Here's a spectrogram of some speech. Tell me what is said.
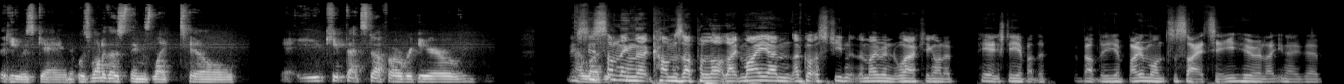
that he was gay. And it was one of those things like, Till, you keep that stuff over here. This is something that comes up a lot. Like my, um, I've got a student at the moment working on a PhD about the about the Beaumont Society, who are like, you know, they're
